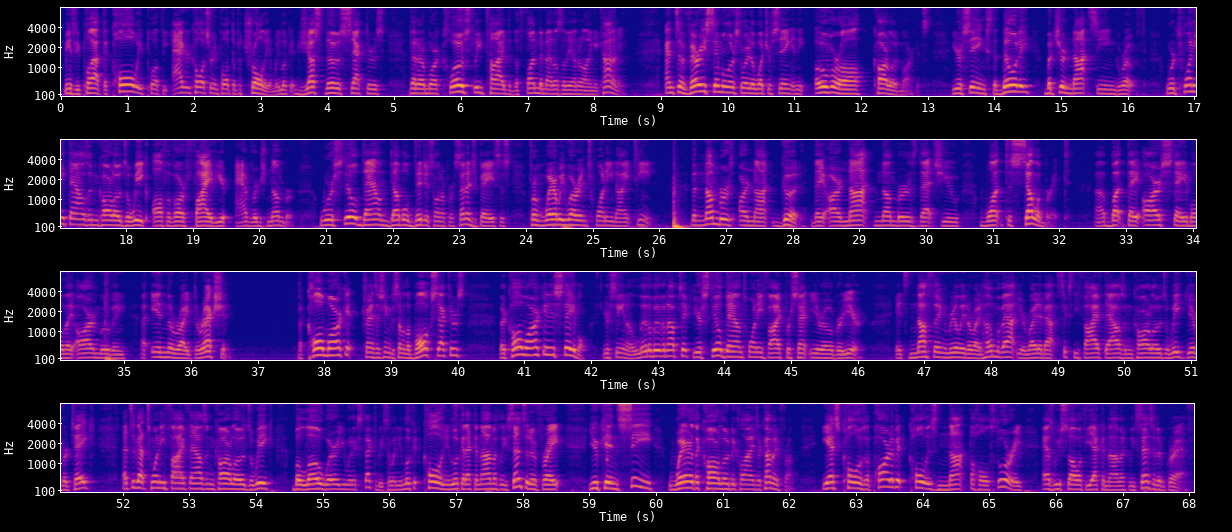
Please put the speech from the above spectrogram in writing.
means we pull out the coal we pull out the agriculture and pull out the petroleum we look at just those sectors that are more closely tied to the fundamentals of the underlying economy and it's a very similar story to what you're seeing in the overall carload markets you're seeing stability but you're not seeing growth we're 20,000 carloads a week off of our five year average number. We're still down double digits on a percentage basis from where we were in 2019. The numbers are not good. They are not numbers that you want to celebrate, uh, but they are stable. They are moving uh, in the right direction. The coal market, transitioning to some of the bulk sectors, the coal market is stable. You're seeing a little bit of an uptick. You're still down 25% year over year. It's nothing really to write home about. You're right about 65,000 carloads a week, give or take. That's about 25,000 carloads a week below where you would expect to be. So when you look at coal and you look at economically sensitive freight, you can see where the carload declines are coming from. Yes, coal is a part of it. Coal is not the whole story, as we saw with the economically sensitive graph.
